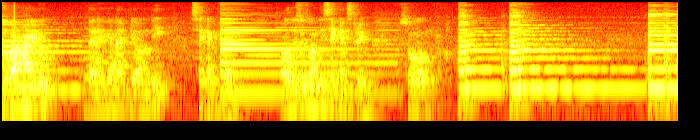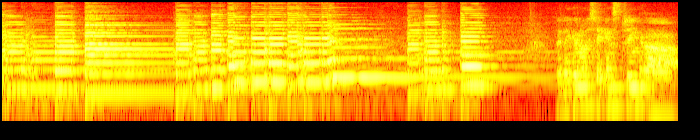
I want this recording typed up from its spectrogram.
Dubar Mailu, then again I play on the second fret. All this is on the second string. So second uh,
